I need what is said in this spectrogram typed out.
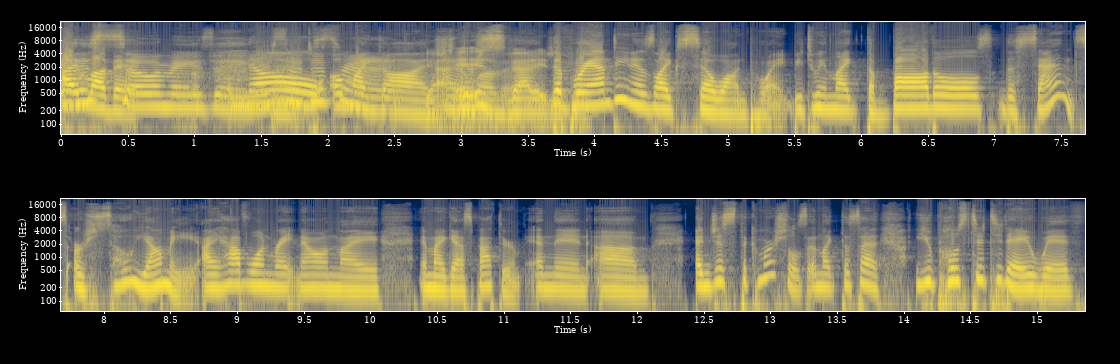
I love it. So amazing. No, so oh my different. gosh, Yeah, I it love is very The branding is like so on point between like the bottles, the scents are so yummy. I have one right now in my in my guest bathroom, and then um and just the commercials and like the scent. You posted today with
